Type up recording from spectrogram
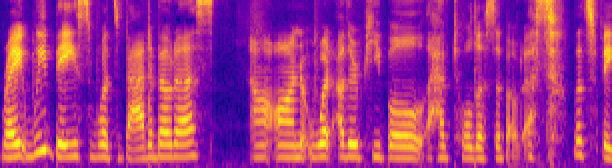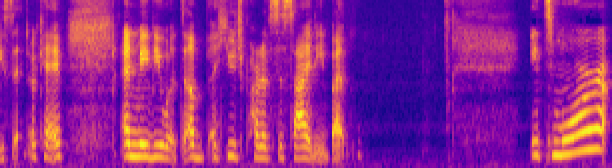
right? We base what's bad about us uh, on what other people have told us about us. Let's face it, okay? And maybe what's a, a huge part of society, but it's more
